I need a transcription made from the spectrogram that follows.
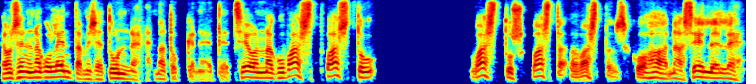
Ja on sen niin kuin lentämisen tunne natukkeneet. että se on niin kuin vast, vastu, vastus, vasta, vastaskohana sellelle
